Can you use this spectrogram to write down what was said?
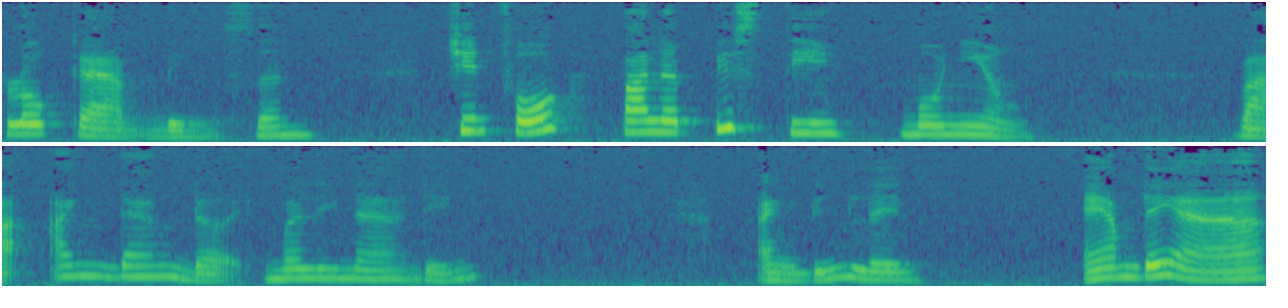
Floca Bình Dân, trên phố Palepistimonia, và anh đang đợi Melina đến. Anh đứng lên. Em đấy à?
